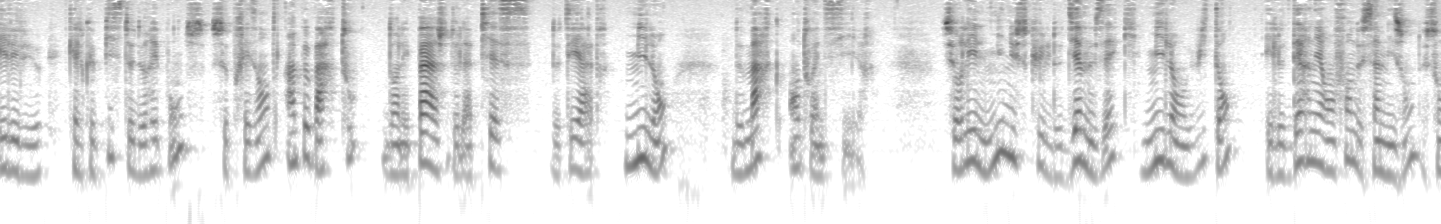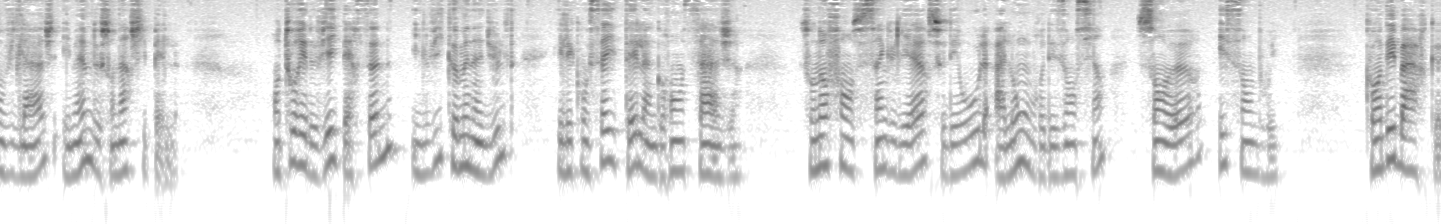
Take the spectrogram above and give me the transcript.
et les vieux? Quelques pistes de réponse se présentent un peu partout dans les pages de la pièce de théâtre Milan de Marc-Antoine Cyr. Sur l'île minuscule de Diamezec, Milan, 8 ans, est le dernier enfant de sa maison, de son village et même de son archipel. Entouré de vieilles personnes, il vit comme un adulte et les conseille tel un grand sage. Son enfance singulière se déroule à l'ombre des anciens, sans heurts et sans bruit. Quand débarque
